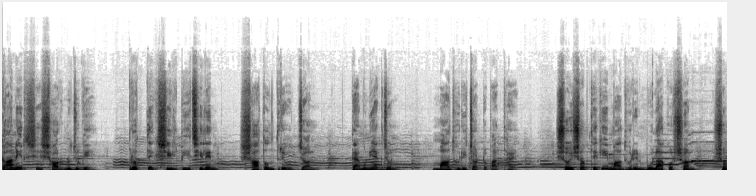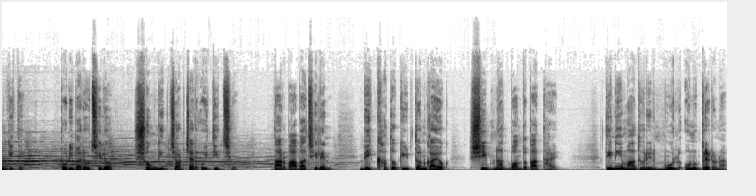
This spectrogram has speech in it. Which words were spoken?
গানের সে স্বর্ণযুগে প্রত্যেক শিল্পী ছিলেন স্বাতন্ত্র্যে উজ্জ্বল, তেমনি একজন মাধুরী চট্টোপাধ্যায়। শৈশব থেকেই মাধুরীর মূল আকর্ষণ সঙ্গীতে। পরিবারেও ছিল সংগীত চর্চার ঐতিহ্য। তার বাবা ছিলেন বিখ্যাত কীর্তন গায়ক শিবনাথ বন্দ্যোপাধ্যায়। তিনি মাধুরীর মূল অনুপ্রেরণা।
